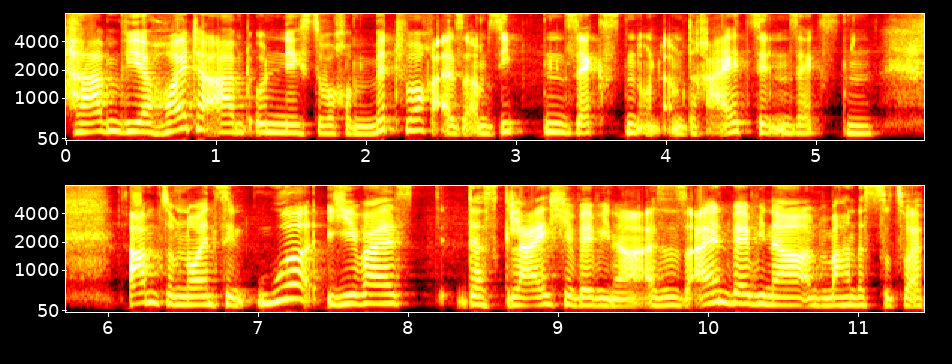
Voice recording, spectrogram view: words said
haben wir heute Abend und nächste Woche Mittwoch, also am 7.6. und am 13.6. abends um 19 Uhr jeweils das gleiche Webinar. Also es ist ein Webinar und wir machen das zu zwei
